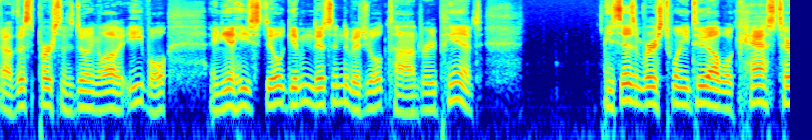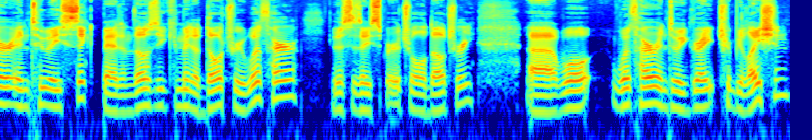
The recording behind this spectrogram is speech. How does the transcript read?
Uh, this person is doing a lot of evil, and yet he's still giving this individual time to repent. He says in verse 22, I will cast her into a sick bed, and those who commit adultery with her, this is a spiritual adultery, uh, will with her into a great tribulation,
